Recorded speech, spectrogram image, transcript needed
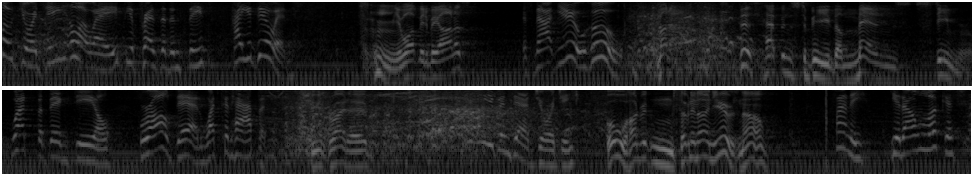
Hello, Georgie. Hello, Abe, your presidencies. How you doing? you want me to be honest? If not you, who? Mother, this happens to be the men's steam room. What's the big deal? We're all dead. What could happen? She's right, Abe. How long you been dead, Georgie? Oh, 179 years now. Funny. You don't look it.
